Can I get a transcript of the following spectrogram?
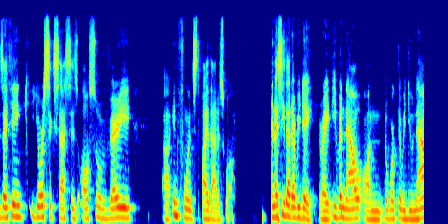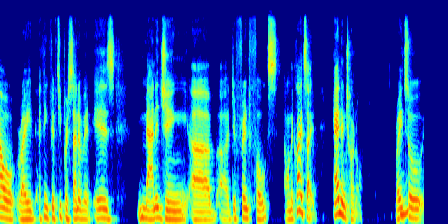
because I think your success is also very uh, influenced by that as well. And I see that every day, right? Even now on the work that we do now, right? I think 50% of it is managing uh, uh, different folks on the client side and internal, right? Mm-hmm. So,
